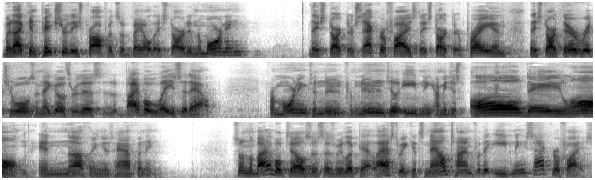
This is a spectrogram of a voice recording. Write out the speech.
But I can picture these prophets of Baal. They start in the morning, they start their sacrifice, they start their praying, they start their rituals, and they go through this. The Bible lays it out from morning to noon, from noon until evening. I mean, just all day long, and nothing is happening. So, the Bible tells us, as we looked at last week, it's now time for the evening sacrifice,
